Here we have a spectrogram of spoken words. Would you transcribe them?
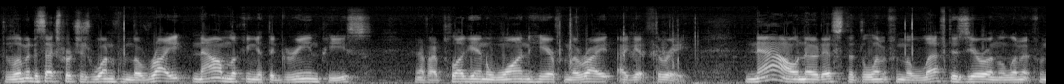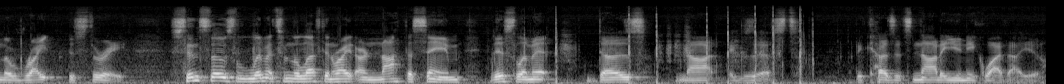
The limit as x approaches 1 from the right, now I'm looking at the green piece. And if I plug in 1 here from the right, I get 3. Now notice that the limit from the left is 0 and the limit from the right is 3. Since those limits from the left and right are not the same, this limit does not exist because it's not a unique y value.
